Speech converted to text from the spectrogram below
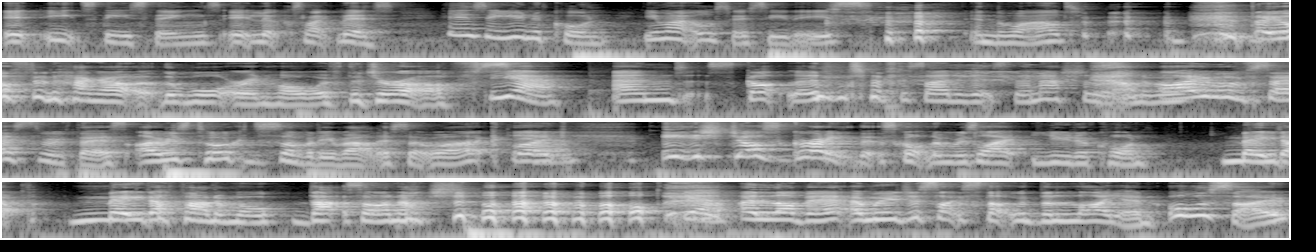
It eats these things. It looks like this. Here's a unicorn. You might also see these in the wild. They often hang out at the watering hole with the giraffes. Yeah, and Scotland have decided it's their national animal. I'm obsessed with this. I was talking to somebody about this at work. Like, Yeah. It's just great that Scotland was like unicorn. made up made up animal that's our national animal Yeah. i love it and we're just like stuck with the lion also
